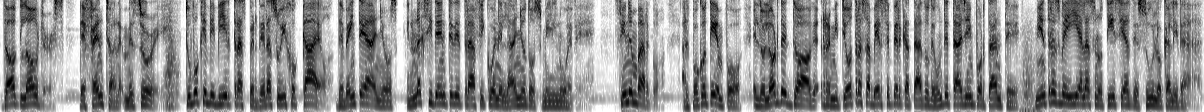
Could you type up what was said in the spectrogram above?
Doug Loaders, de Fenton, Missouri, tuvo que vivir tras perder a su hijo Kyle, de 20 años, en un accidente de tráfico en el año 2009. Sin embargo, al poco tiempo, el dolor de Doug remitió tras haberse percatado de un detalle importante mientras veía las noticias de su localidad.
